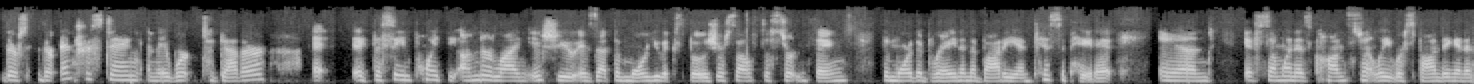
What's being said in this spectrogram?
they're, they're interesting and they work together at the same point, the underlying issue is that the more you expose yourself to certain things, the more the brain and the body anticipate it. And if someone is constantly responding in a,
